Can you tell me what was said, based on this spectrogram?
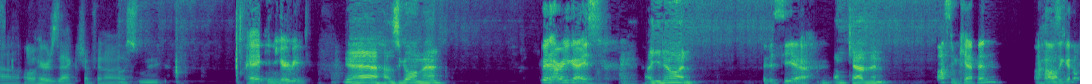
Uh, oh, here's Zach jumping on. Oh, sweet. Hey, can you hear me? Yeah, how's it going, man? Good. How are you guys? How you doing? Good to see you. I'm Kevin. Awesome, Kevin. Uh, how's it going?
